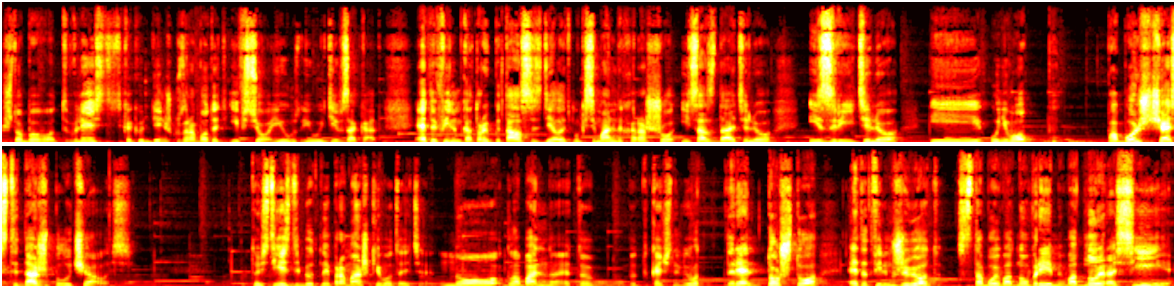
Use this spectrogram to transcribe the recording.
чтобы вот влезть, какую-то денежку заработать, и все, и, и уйти в закат. Это фильм, который пытался сделать максимально хорошо и создателю, и зрителю, и у него по большей части даже получалось. То есть есть дебютные промашки вот эти, но глобально это, это качественно. И вот реально то, что этот фильм живет с тобой в одно время, в одной России,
